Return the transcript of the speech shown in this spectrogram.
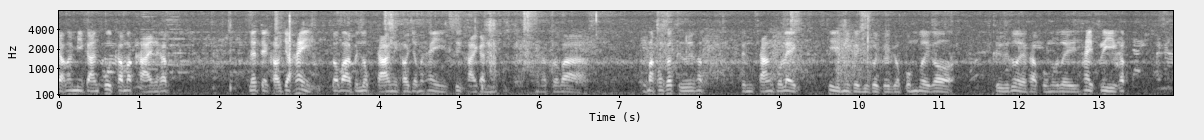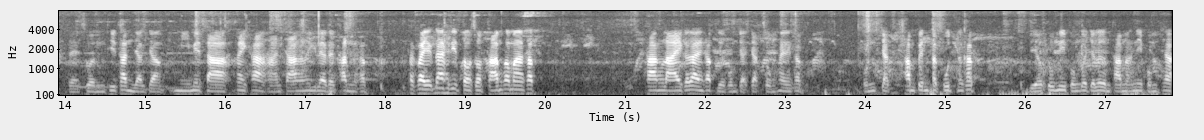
จะไม่มีการพูดคำว่าขายนะครับ และแต่เขาจะให้เพราะว่าเป็นลูกช้างนี่เขาจะไม่ให้ซื้อขายกันนะครับ เพราะว่าบางคนก็ถือครับ เป็นช้างตัวแรกที่มีกับอยู่กับกับผมด้วยก็ถือด้วยครับ ผมก็เลยให้ฟรีครับ แต่ส่วนที่ท่านอยากจะมีเมตตาให้ค่าอาหารช้างนี่แล้วแต่ท่านนะครับ ถ้าใครอยากได้ให้ติดต่อสอบถามเข้ามาครับ ทางไลน์ก็ได้นะครับ เดี๋ยวผมจะจัดส่งให้นะครับ ผมจัดทำเป็นตะกุดนะครับ เดี๋ยวพรุ่งนี้ผมก็จะเริ่มทำนะนี่ผมจะ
